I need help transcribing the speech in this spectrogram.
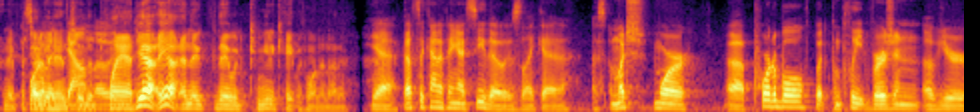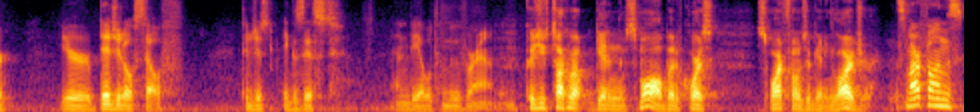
and they plug sort of it like into the plant. Yeah, yeah, and they they would communicate with one another. Yeah, that's the kind of thing I see though, is like a, a much more uh, portable but complete version of your your digital self to just exist and be able to move around. Because you talk about getting them small, but of course, smartphones are getting larger. smartphones,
